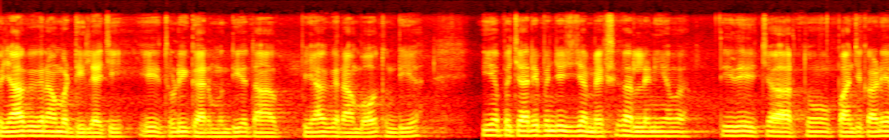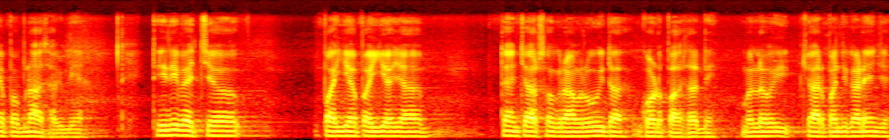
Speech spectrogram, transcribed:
50 ਗ੍ਰਾਮ ਵੱਡੀ ਇਲਾਇਚੀ। ਇਹ ਥੋੜੀ ਗਰਮ ਹੁੰਦੀ ਹੈ ਤਾਂ 50 ਗ੍ਰਾਮ ਬਹੁਤ ਹੁੰਦੀ ਹੈ ਇਹ ਆਪਾਂ ਚਾਰੇ ਪੰਜੇ ਚੀਜ਼ਾਂ ਮਿਕਸ ਕਰ ਲੈਣੀਆਂ ਵਾ। ਅਤੇ ਇਹਦੇ ਚਾਰ ਤੋਂ ਪੰਜ ਕਾੜੇ ਆਪਾਂ ਬਣਾ ਸਕਦੇ ਹਾਂ। ਅਤੇ ਇਹਦੇ ਵਿੱਚ ਪਾਈਆ ਪਾਈਆ ਜਾਂ ਤਿੰਨ ਚਾਰ ਸੌ ਗ੍ਰਾਮ ਰੋਜ਼ ਦਾ ਗੁੜ ਪਾ ਸਕਦੇ ਮਤਲਬ ਵੀ ਚਾਰ ਪੰਜ ਕਾੜਿਆਂ 'ਚ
